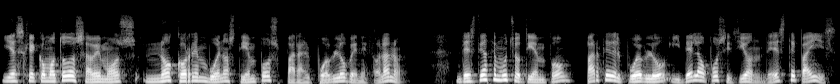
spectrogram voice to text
Y es que, como todos sabemos, no corren buenos tiempos para el pueblo venezolano. Desde hace mucho tiempo, parte del pueblo y de la oposición de este país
